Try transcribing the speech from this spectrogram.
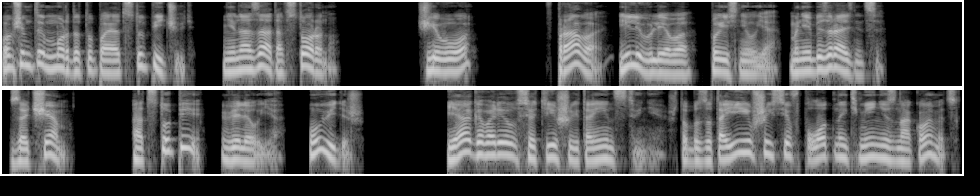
В общем, ты, морда тупая, отступи чуть. Не назад, а в сторону». «Чего?» «Вправо или влево», — пояснил я. «Мне без разницы». «Зачем?» «Отступи», — велел я. «Увидишь». Я говорил все тише и таинственнее, чтобы затаившийся в плотной тьме незнакомец,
